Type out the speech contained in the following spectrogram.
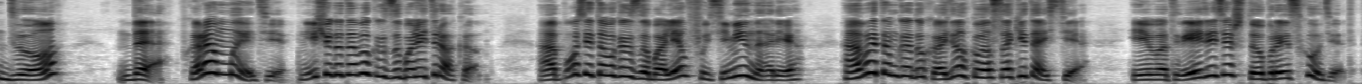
«Да?» «Да, в храм Мэти, еще до того, как заболеть раком. А после того, как заболел в семинаре. А в этом году ходил к Васаки Тасте. И вот видите, что происходит.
